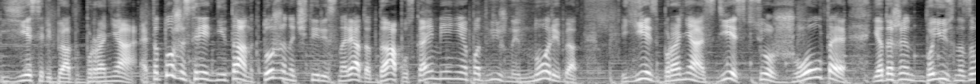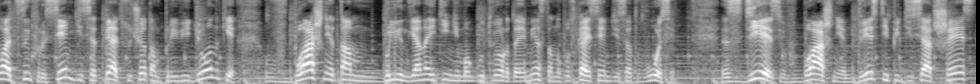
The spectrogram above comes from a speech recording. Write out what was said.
есть, ребят, броня. Это тоже средний танк, тоже на 4 снаряда, да, пускай менее подвижный, но, ребят, есть броня, здесь все желтое, я даже боюсь называть цифры, 75 с учетом приведенки, в башне там, блин, я найти не могу твердое место, но пускай 78. Здесь в башне 256,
